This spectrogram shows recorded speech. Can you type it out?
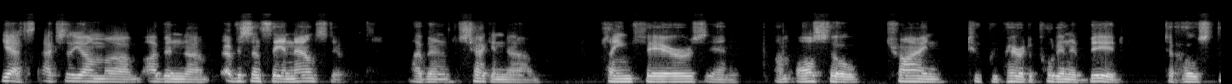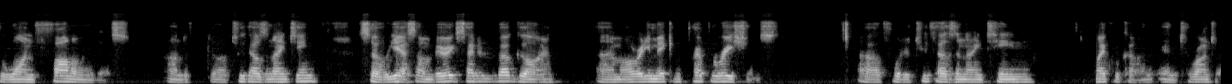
Yes, actually, um, uh, I've been uh, ever since they announced it. I've been checking um, plane fares, and I'm also trying to prepare to put in a bid to host the one following this on the, uh, 2019. So yes, I'm very excited about going. I'm already making preparations uh, for the 2019 MicroCon in Toronto.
